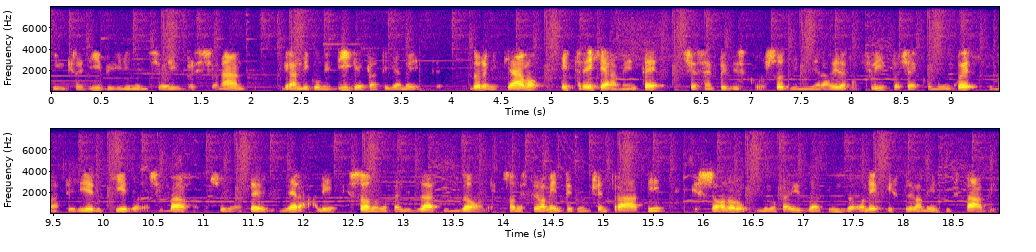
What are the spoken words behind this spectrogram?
incredibili, dimensioni impressionanti, grandi come dighe praticamente dove mettiamo e tre chiaramente c'è sempre il discorso di minerali da conflitto, cioè comunque le batterie richiedono, si basano su una serie di minerali che sono localizzati in zone, sono estremamente concentrati e sono localizzati in zone estremamente instabili.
